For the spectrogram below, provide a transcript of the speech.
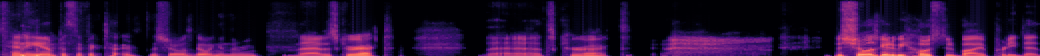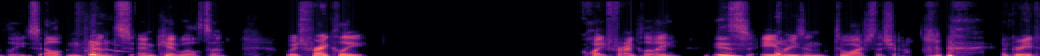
10 a.m. Pacific time. The show is going in the ring. that is correct. That's correct. The show is going to be hosted by Pretty Deadlies, Elton Prince, and Kit Wilson, which frankly, quite frankly, is a reason to watch the show. Agreed.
